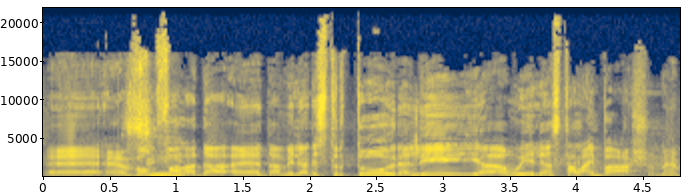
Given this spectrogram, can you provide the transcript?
é, é, vamos Sim. falar da, é, da melhor estrutura ali e a Williams tá lá embaixo, né?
